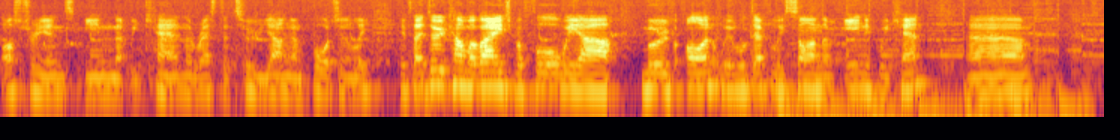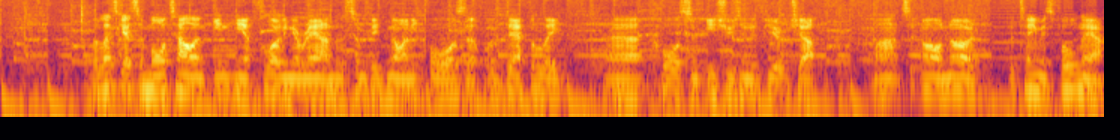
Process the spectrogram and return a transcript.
Austrians in that we can. The rest are too young, unfortunately. If they do come of age before we uh, move on, we will definitely sign them in if we can. Um, but let's get some more talent in here floating around. There's some big 94s that would definitely uh, cause some issues in the future. Oh no, the team is full now.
